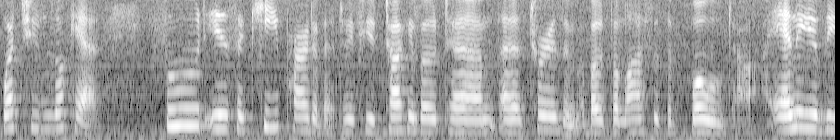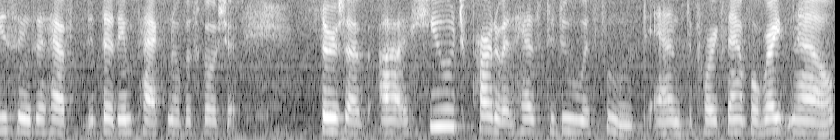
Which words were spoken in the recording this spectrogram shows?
what you look at, food is a key part of it. If you're talking about um, uh, tourism, about the loss of the boat, uh, any of these things that have that impact Nova Scotia, there's a, a huge part of it has to do with food. And for example, right now,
